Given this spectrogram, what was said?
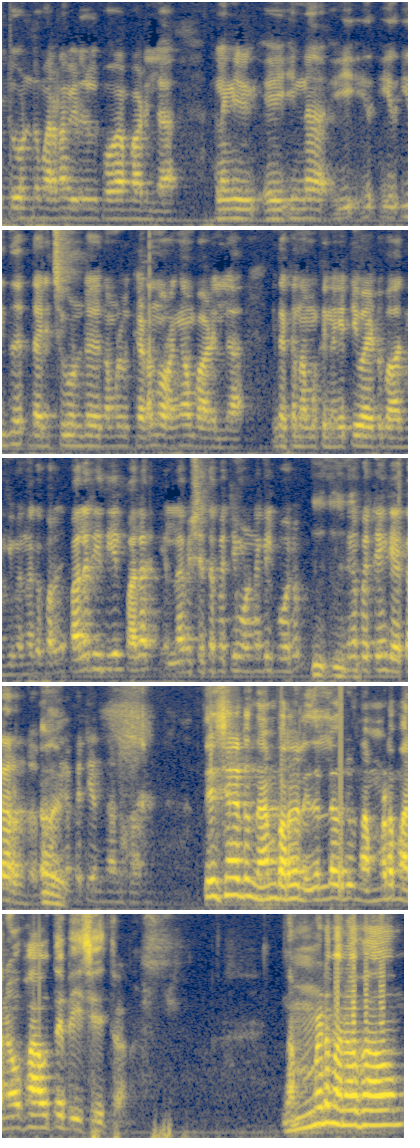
ഇട്ടുകൊണ്ട് മരണ വീടുകളിൽ പോകാൻ പാടില്ല. അല്ലെങ്കിൽ ഇന്ന ഇത് ധരിച്ചുകൊണ്ട് നമ്മൾ കിടന്നുറങ്ങാൻ പാടില്ല. ഇതൊക്കെ നമുക്ക് നെഗറ്റീവായിട്ട് ബാധിക്കും എന്നൊക്കെ പറഞ്ഞ് പല രീതിയിൽ പല എല്ലാ വിഷയത്തെ പറ്റിയും ഉണ്ടെങ്കിൽ പോലും. ഇതിനെ പറ്റിയും കേൾക്കാറുണ്ട്. ഇതിനെ പറ്റി ഇതിനെപ്പറ്റി എന്താണ് തീർച്ചയായിട്ടും ഞാൻ പറഞ്ഞല്ലോ ഇതെല്ലാം ഒരു നമ്മുടെ മനോഭാവത്തെ ബേസ് ചെയ്തിട്ടാണ്. നമ്മുടെ മനോഭാവം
